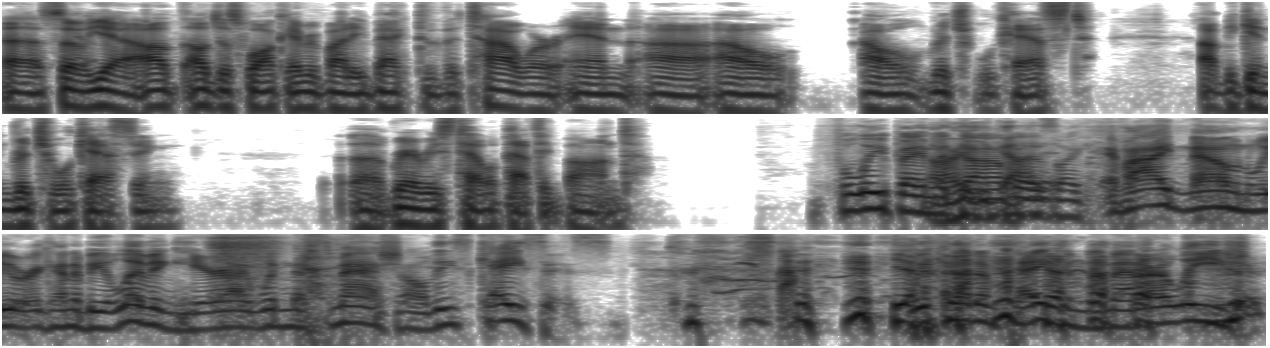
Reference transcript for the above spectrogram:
Uh, so yeah, I'll I'll just walk everybody back to the tower, and uh, I'll I'll ritual cast. I'll begin ritual casting uh, Rary's telepathic bond. Felipe you Madama is it. like, if I'd known we were going to be living here, I wouldn't have smashed all these cases. We could have taken them at our leisure.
